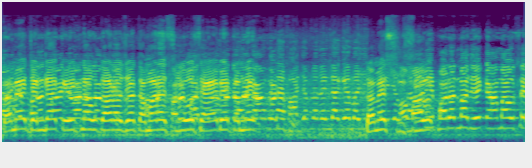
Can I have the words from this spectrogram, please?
તમે ઝંડા કેવી રીતના ઉતારો છો? તમારા સીઓ સાહેબે તમને તમે ફરજમાં જે કામ આવશે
